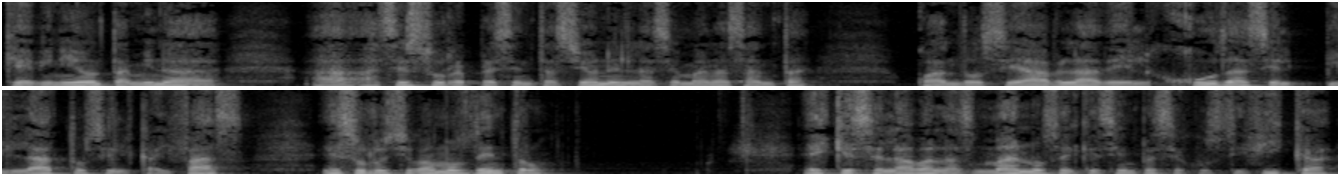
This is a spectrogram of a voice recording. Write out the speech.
que vinieron también a, a hacer su representación en la Semana Santa, cuando se habla del Judas, el Pilatos y el Caifás. Eso los llevamos dentro el que se lava las manos, el que siempre se justifica,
